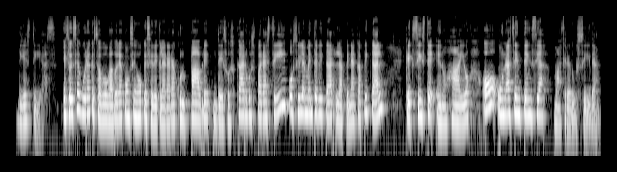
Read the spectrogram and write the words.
10 días. Estoy segura que su abogado le aconsejó que se declarara culpable de esos cargos para así posiblemente evitar la pena capital que existe en Ohio o una sentencia más reducida.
